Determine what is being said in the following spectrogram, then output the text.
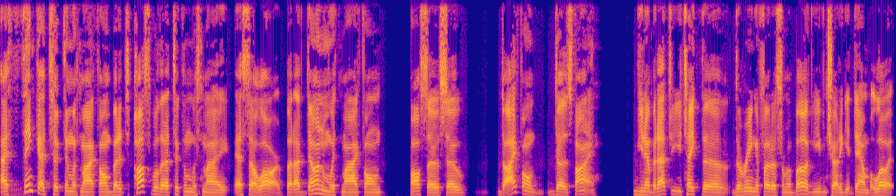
I think I took them with my iPhone, but it's possible that I took them with my SLR. But I've done them with my iPhone also, so the iPhone does fine. You know, but after you take the the ring of photos from above, you even try to get down below it.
